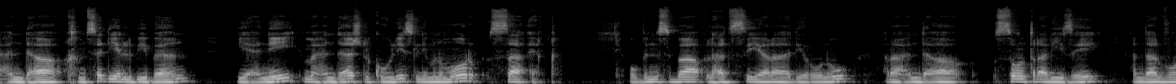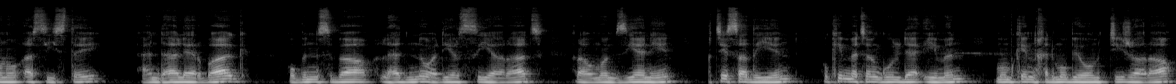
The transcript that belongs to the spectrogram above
عندها خمسة ديال البيبان يعني ما عندهاش ال coulisse اللي من مور السائق. وبالنسبة لهاد السيارة هادي رونو راه عندها centralisée عندها ال volant assisté عندها ليرباغ وبالنسبة لهاد النوع ديال السيارات راهما مزيانين اقتصاديين. وكما تنقول دائما ممكن نخدموا بهم التجارة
